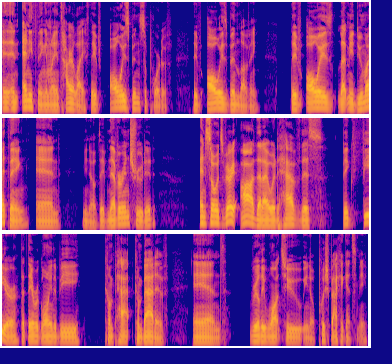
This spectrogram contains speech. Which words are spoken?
in anything in my entire life. They've always been supportive. They've always been loving. They've always let me do my thing, and you know they've never intruded and so it's very odd that I would have this big fear that they were going to be compat- combative and really want to, you know, push back against me.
